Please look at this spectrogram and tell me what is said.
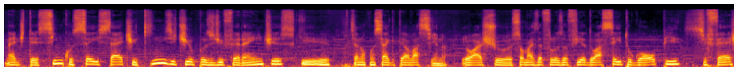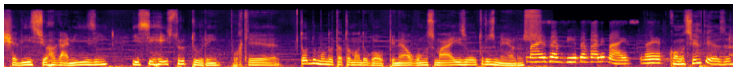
né? De ter 5, 6, 7, 15 tipos diferentes que você não consegue ter a vacina. Eu acho, eu sou mais da filosofia do aceito o golpe, se fecha ali, se organizem e se reestruturem, porque todo mundo tá tomando golpe, né? Alguns mais, outros menos. Mas a vida vale mais, né? Com certeza.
